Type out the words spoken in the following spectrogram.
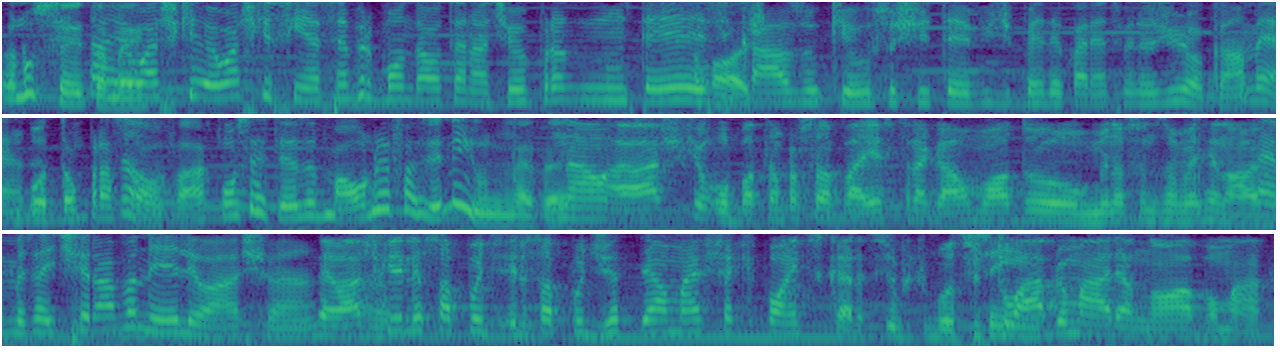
Eu não sei Ah, também. eu, acho que, eu acho que sim, é sempre bom dar alternativa pra não ter esse Lógico. caso que o Sushi teve de perder 40 minutos de jogo, que é uma Um merda. botão pra salvar, com certeza mal não ia fazer nenhum, né, velho? Não, eu acho que o botão pra salvar ia estragar o modo 1999. É, mas aí tirava nele, eu acho. é. Eu acho que ele só, podia, ele só podia ter mais checkpoints, cara. Se, tipo, se Sim. tu abre uma área nova, uma,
